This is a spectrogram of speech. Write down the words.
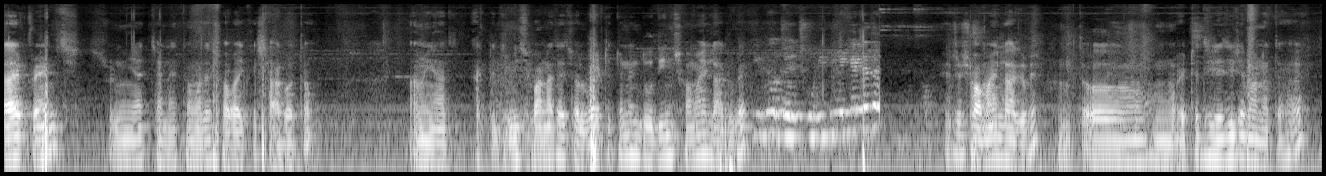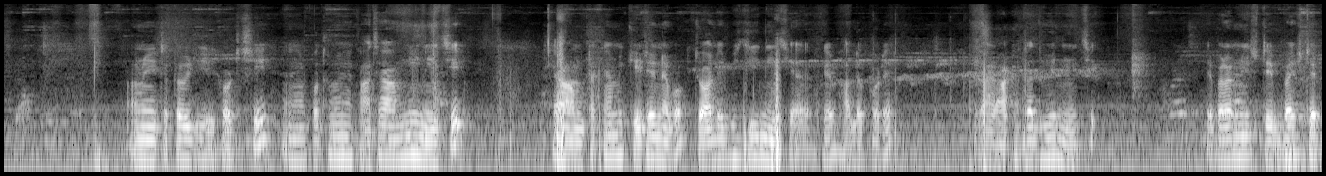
হাই ফ্রেন্ডস সুনিয়ার চ্যানেল তোমাদের সবাইকে স্বাগত। আমি আজ একটা জিনিস বানাতে চলবো, এটার জন্য দুদিন সময় লাগবে। একটু সময় লাগবে, তো এটা ধীরে ধীরে বানাতে হয়। আমি এটা তৈরি করছি প্রথমে কাঁচা আম নিয়ে নিয়েছি। আমটাকে আমি কেটে নেব, জলে ভিজিয়ে নিয়েছি আগে ভালো করে। আর আটাটা ধুয়ে নিয়েছি। এবার আমি স্টেপ বাই স্টেপ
